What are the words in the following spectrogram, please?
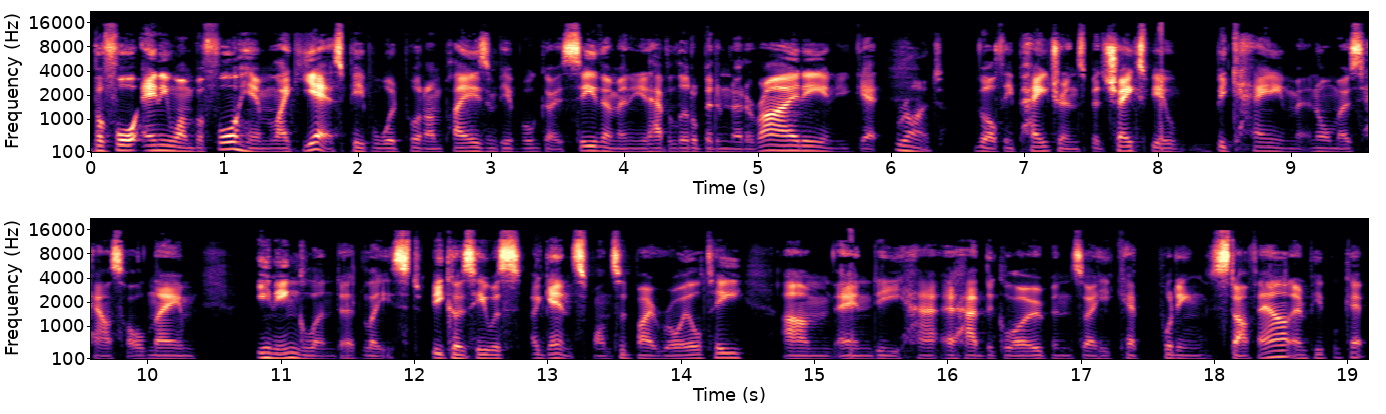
before anyone before him, like yes, people would put on plays and people would go see them, and you'd have a little bit of notoriety and you get Right. wealthy patrons. But Shakespeare became an almost household name in England, at least, because he was again sponsored by royalty, um, and he ha- had the Globe, and so he kept putting stuff out, and people kept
